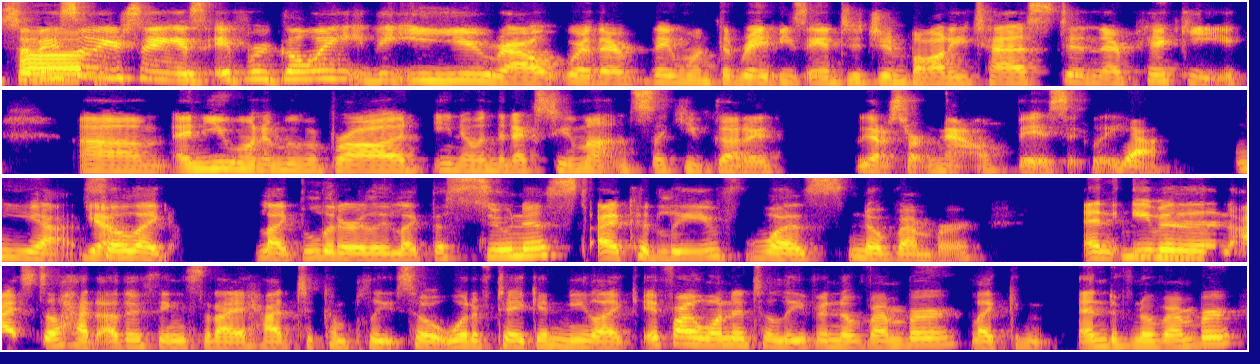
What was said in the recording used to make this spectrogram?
So basically, uh, what you're saying is, if we're going the EU route, where they they want the rabies antigen body test and they're picky, um, and you want to move abroad, you know, in the next few months, like you've got to, we got to start now, basically. Yeah. yeah, yeah. So like like literally like the soonest I could leave was November. And mm-hmm. even then I still had other things that I had to complete. So it would have taken me like if I wanted to leave in November, like end of November,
